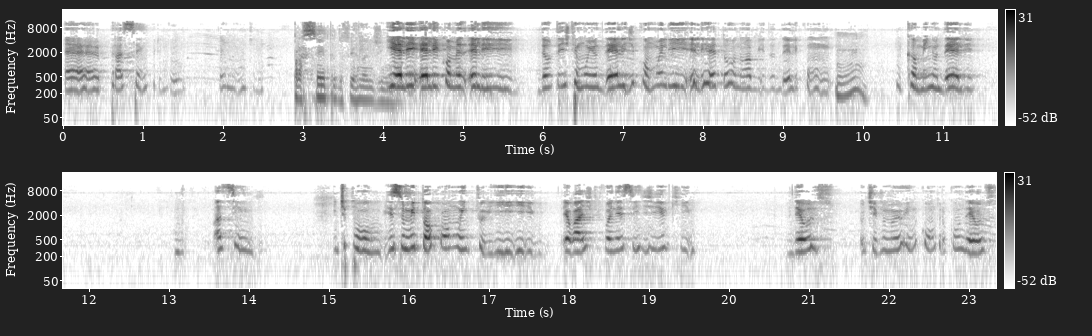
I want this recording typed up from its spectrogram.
é para sempre do Fernandinho. Para sempre do Fernandinho. E ele, ele, come, ele deu testemunho dele de como ele, ele retornou a vida dele com Hum, o caminho dele. Assim, e, tipo, isso me tocou muito. E, e eu acho que foi nesse dia que Deus, eu tive meu reencontro com Deus.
